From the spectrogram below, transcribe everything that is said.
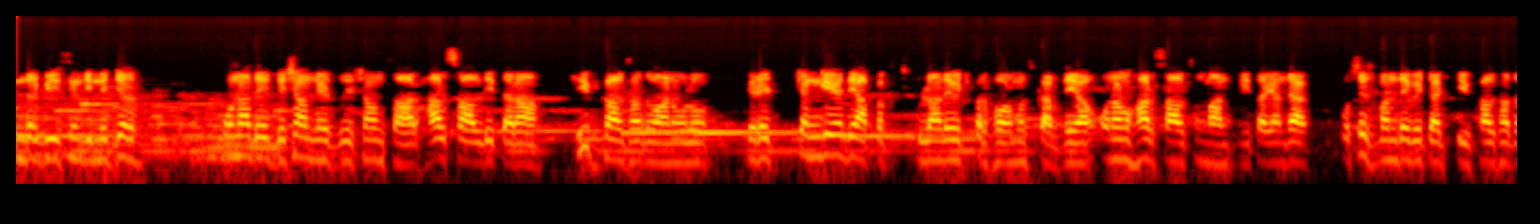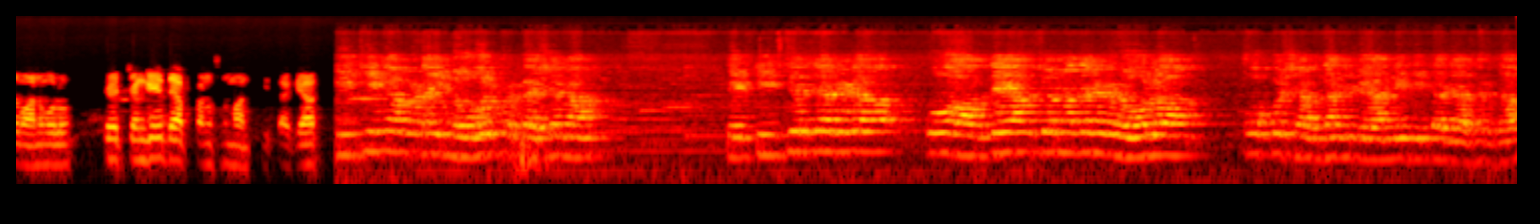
ਇੰਦਰਬੀਰ ਸਿੰਘ ਜੀ ਨਿੱਜਰ ਉਹਨਾਂ ਦੇ ਦਿਸ਼ਾ ਨਿਰਦੇਸ਼ਾਂ ਅਨੁਸਾਰ ਹਰ ਸਾਲ ਦੀ ਤਰ੍ਹਾਂ ਚੀਫ ਖਾਲਸਾ ਦੀਵਾਨ ਵੱਲੋਂ ਜਿਹੜੇ ਚੰਗੇ ਅਧਿਆਪਕ ਸਕੂਲਾਂ ਦੇ ਵਿੱਚ ਪਰਫਾਰਮੈਂਸ ਕਰਦੇ ਆ ਉਹਨਾਂ ਨੂੰ ਹਰ ਸਾਲ ਸਨਮਾਨਿਤ ਕੀਤਾ ਜਾਂਦਾ। ਉਸੇ ਸੰਬੰਧ ਦੇ ਵਿੱਚ ਅੱਜ ਚੀਫ ਖਾਲਸਾ ਦੀਵਾਨ ਵੱਲੋਂ ਜਿਹੜੇ ਚੰਗੇ ਅਧਿਆਪਕਾਂ ਨੂੰ ਸਨਮਾਨਿਤ ਕੀਤਾ ਗਿਆ। ਟੀਚਿੰਗ ਆ ਬੜਾ ਹੀ ਨੋਬਲ ਪ੍ਰੋਫੈਸ਼ਨ ਆ। ਤੇ ਟੀਚਰ ਦਾ ਜਿਹੜਾ ਉਹ ਆਪਦੇ ਆਪ ਚ ਉਹਨਾਂ ਦਾ ਜਿਹੜਾ ਰੋਲ ਆ ਉਹ ਕੋਈ ਸ਼ਬਦਾਂ 'ਚ ਬਿਆਨ ਨਹੀਂ ਕੀਤਾ ਜਾ ਸਕਦਾ।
